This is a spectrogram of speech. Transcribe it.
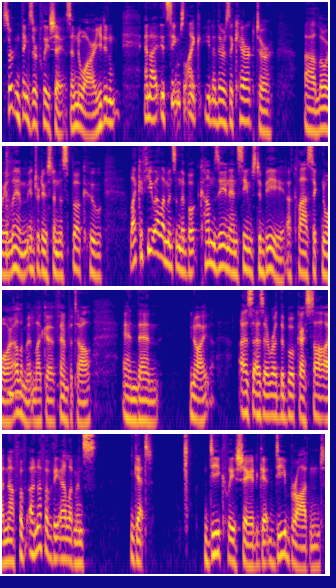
certain things are cliches in noir. You didn't, and I, it seems like you know there's a character, uh, Laurie Lim, introduced in this book who, like a few elements in the book, comes in and seems to be a classic noir element, like a femme fatale, and then you know, I as as I read the book, I saw enough of enough of the elements get de-cliched, get de-broadened,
